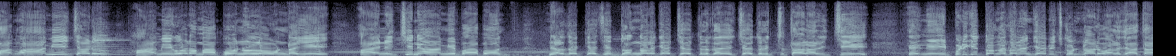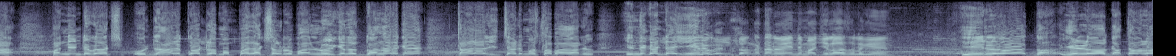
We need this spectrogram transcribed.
మాకు హామీ ఇచ్చాడు. హామీ కూడా మా ఫోనుల్లో ఉండయి. ఆయన ఇచ్చిన హామీ పాపం నిలదొక్కేసి దొంగలకే చేతులు చేతులు ఇచ్చి తాళాలు ఇచ్చి ఏంది ఇప్పటికీ దొంగతనం చేపించుకుంటున్నాడు వాళ్ళ చేత. పన్నెండు లక్ష నాలుగు కోట్ల ముప్పై లక్షల రూపాయలు నూరు కింద దొంగలకే తాళాలు ఇచ్చాడు ముస్తఫా గారు. ఎందుకంటే ఈయన దొంగతనం ఏంది మధ్యలో అసలుకి? వీళ్ళు వీళ్ళు గతంలో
